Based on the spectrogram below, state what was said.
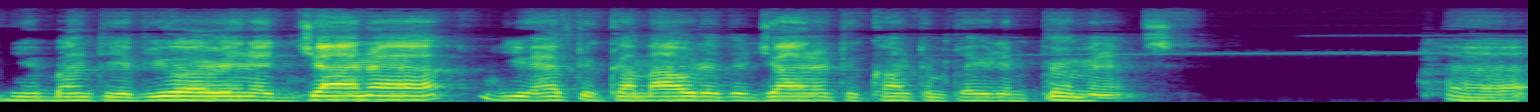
Bhante, if you are in a jhana, you have to come out of the jhana to contemplate impermanence. Uh,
